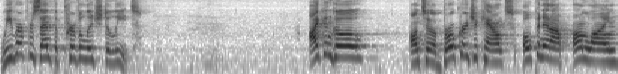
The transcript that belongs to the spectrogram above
We represent the privileged elite. I can go onto a brokerage account, open it up online,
